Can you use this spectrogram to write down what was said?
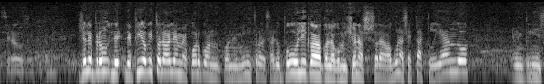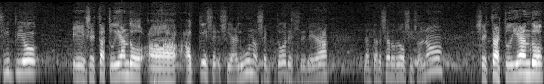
dosis Yo le, le, pido que esto lo hable mejor con, el ministro de Salud Pública, con la Comisión Asesora de Vacunas. Se está estudiando, en principio, eh, se está estudiando a, a qué si a algunos sectores se le da la tercera dosis o no. Se está estudiando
